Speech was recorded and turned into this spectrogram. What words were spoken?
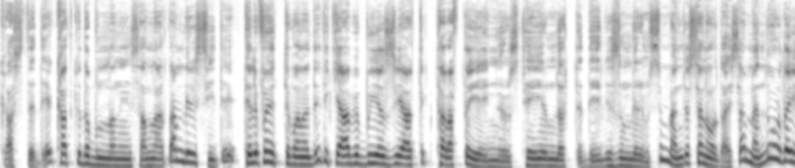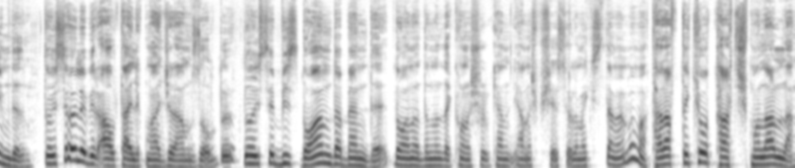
gazete diye katkıda bulunan insanlardan birisiydi. Telefon etti bana dedi ki abi bu yazıyı artık tarafta yayınlıyoruz. T24'te değil izin verir misin? Ben de sen oradaysan ben de oradayım dedim. Dolayısıyla öyle bir 6 aylık maceramız oldu. Dolayısıyla biz Doğan da ben de Doğan adına da konuşurken yanlış bir şey söylemek istemem ama taraftaki o tartışmalarla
